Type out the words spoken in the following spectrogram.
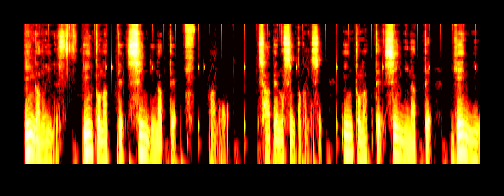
因果の因です。陰となって、真になって、あの、シャーペンの芯とかの芯。陰となって、真になって、弦に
